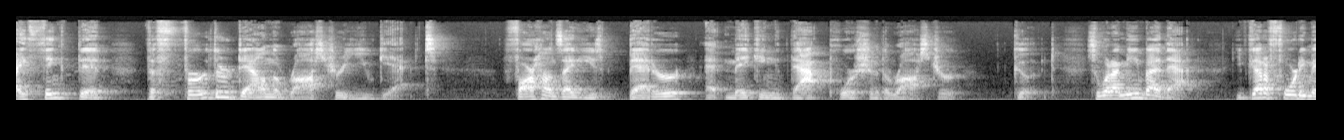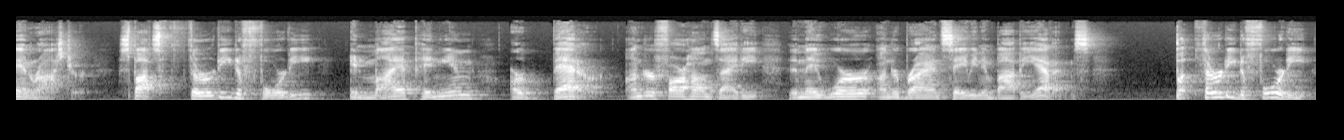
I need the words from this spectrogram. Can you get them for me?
I think that the further down the roster you get, Farhan Zaidi is better at making that portion of the roster good. So, what I mean by that, you've got a 40 man roster. Spots 30 to 40, in my opinion, are better under Farhan Zaidi than they were under Brian Sabean and Bobby Evans. But 30 to 40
